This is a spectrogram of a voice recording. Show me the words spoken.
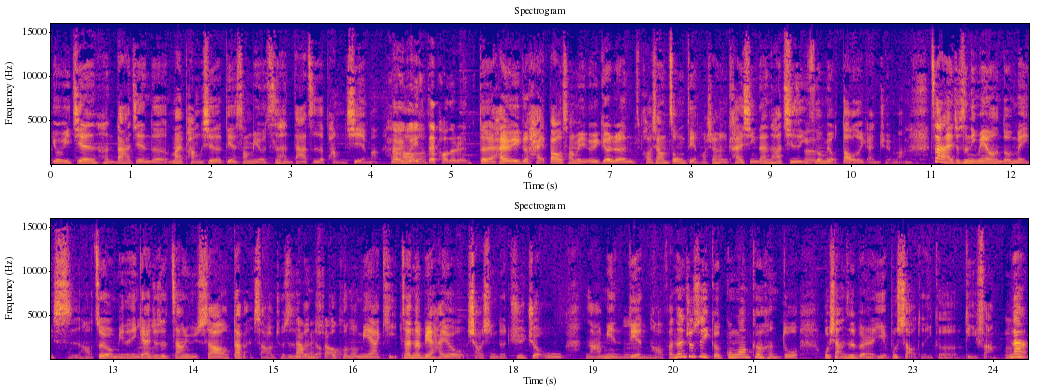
有一间很大间的卖螃蟹的店，上面有一只很大只的螃蟹嘛。还有一个一直在跑的人。对，还有一个海报上面有一个人跑向终点，好像很开心，但是他其实一直都没有到的感觉嘛。嗯、再来就是里面有很多美食哈，最有名的应该就是章鱼烧、嗯、大阪烧，就是日本的 Okonomiyaki。在那边还有小型的居酒屋、拉面店，哈、嗯，反正就是一个观光客很多，我想日本人也不少的一个地方。嗯、那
